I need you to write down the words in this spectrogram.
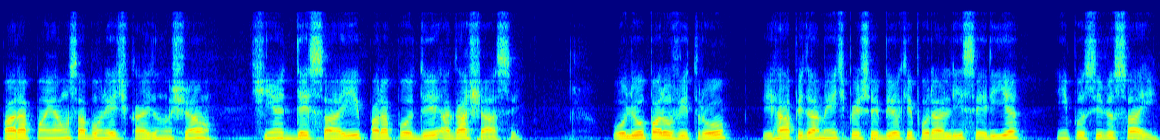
para apanhar um sabonete caído no chão, tinha de sair para poder agachar-se. Olhou para o vitrô e rapidamente percebeu que por ali seria impossível sair,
